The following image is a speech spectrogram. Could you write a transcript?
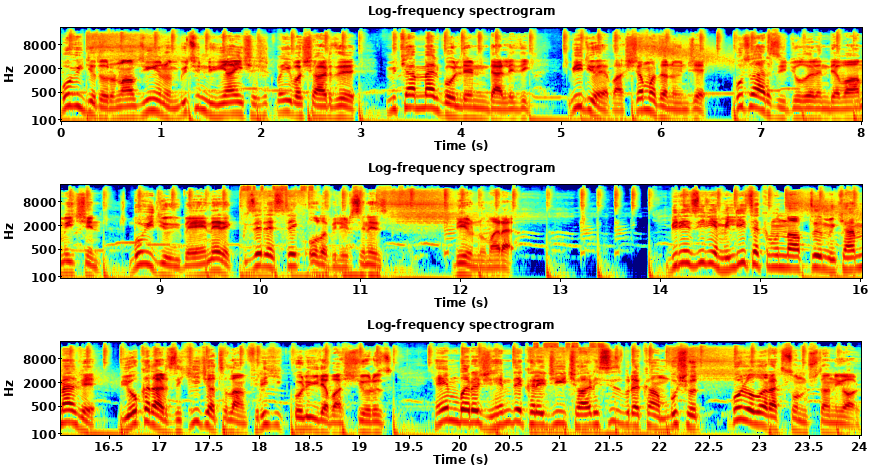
Bu videoda Ronaldinho'nun bütün dünyayı şaşırtmayı başardığı mükemmel gollerini derledik. Videoya başlamadan önce bu tarz videoların devamı için bu videoyu beğenerek bize destek olabilirsiniz. 1 numara Brezilya milli takımında attığı mükemmel ve bir o kadar zekice atılan frikik golüyle başlıyoruz. Hem barajı hem de kaleciyi çaresiz bırakan bu şut gol olarak sonuçlanıyor.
